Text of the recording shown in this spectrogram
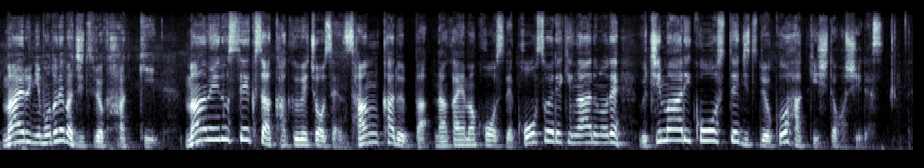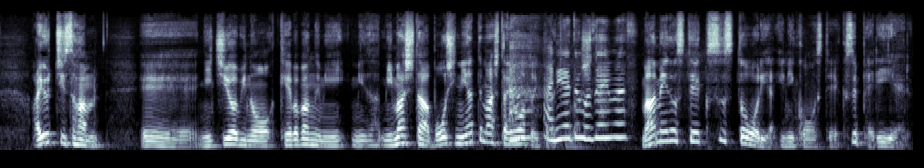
マイルに戻れば実力発揮。マーメイドステークスは格上挑戦。サンカルパ中山コースで好走歴があるので内回りコースで実力を発揮してほしいです。あゆっちさん、えー、日曜日の競馬番組見見ました。帽子似合ってましたよ。と言ってありがとうございます。マーメイドステークスストーリアユニコーンステークスペリエール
